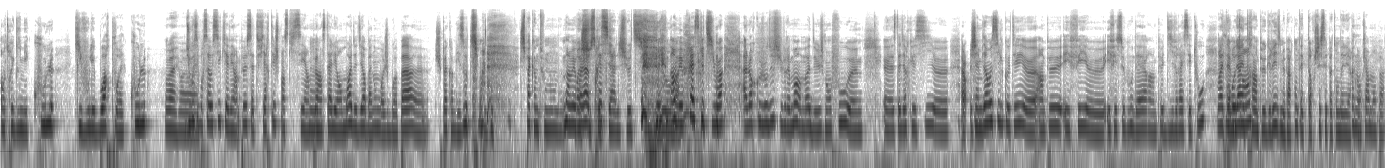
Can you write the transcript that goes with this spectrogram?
entre guillemets cool qui voulaient boire pour être cool Ouais, ouais, du coup ouais. c'est pour ça aussi qu'il y avait un peu cette fierté je pense qui s'est un peu Mm. installée en moi de dire bah non moi je bois pas euh, je suis pas comme les autres tu vois Je suis pas comme tout le monde. Non, mais Moi, voilà, je suis presque. spéciale, je suis au-dessus non moi. mais presque tu vois alors qu'aujourd'hui je suis vraiment en mode je m'en fous euh, euh, c'est à dire que si euh, alors j'aime bien aussi le côté un peu effet effet secondaire un peu d'ivresse et tout Ouais, t'aimes bien autant- être un peu grise, mais par contre, être torchée, c'est pas ton délire. ah non clairement pas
